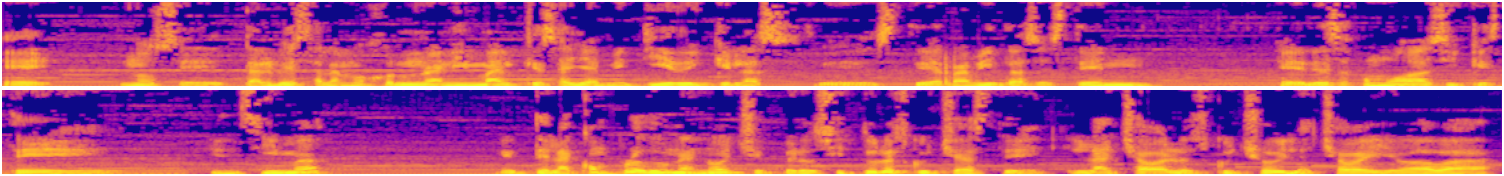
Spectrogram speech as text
Eh, no sé, tal vez a lo mejor un animal que se haya metido y que las este, herramientas estén eh, desacomodadas y que esté encima. Eh, te la compro de una noche, pero si tú lo escuchaste, la chava lo escuchó y la chava llevaba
